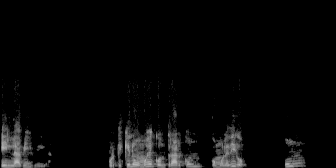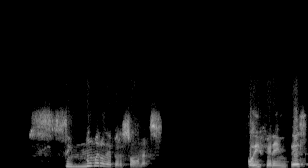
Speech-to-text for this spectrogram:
en la Biblia, porque es que nos vamos a encontrar con, como le digo, un sinnúmero de personas con diferentes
